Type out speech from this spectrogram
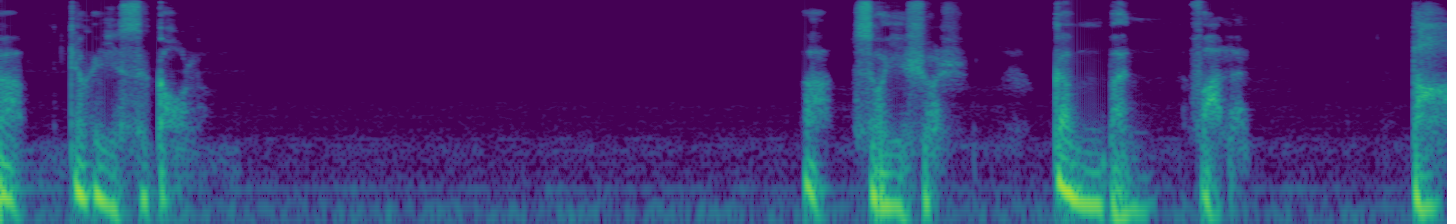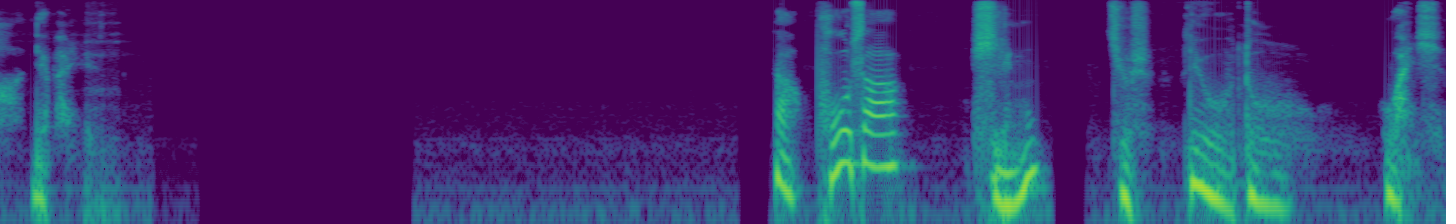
啊，这个意思高了。所以说是根本法轮大涅槃云啊，菩萨行就是六度万行，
